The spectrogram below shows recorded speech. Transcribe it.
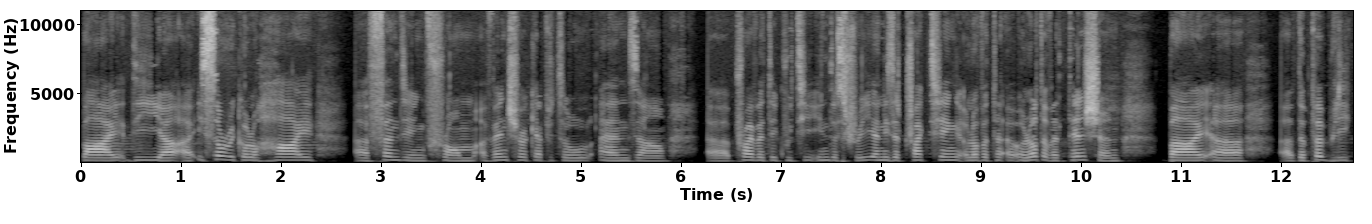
by the historical high uh, funding from venture capital and uh, uh, private equity industry and is attracting a lot of, a lot of attention by uh, the public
